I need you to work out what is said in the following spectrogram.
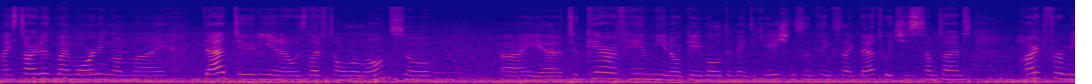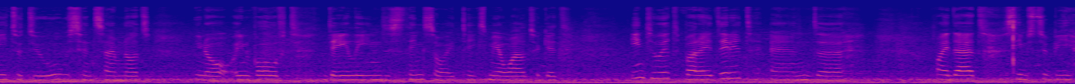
I started my morning on my dad duty and I was left all alone so I uh, took care of him, you know, gave all the medications and things like that, which is sometimes hard for me to do since I'm not, you know, involved daily in this thing, so it takes me a while to get into it, but I did it and uh, my dad seems to be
